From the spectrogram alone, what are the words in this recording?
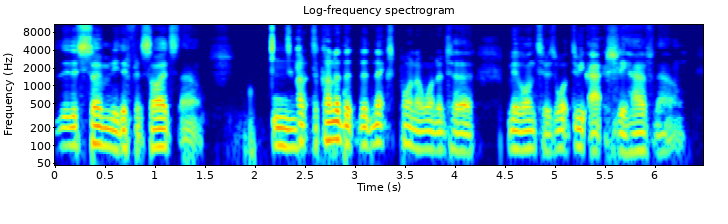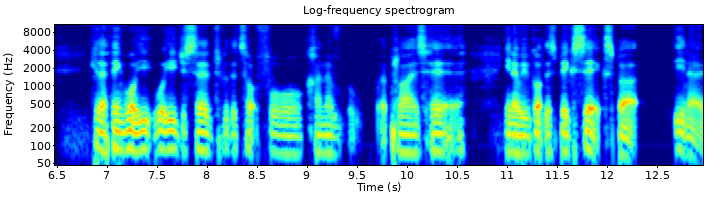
there's so many different sides now. To Mm. kind of, to kind of the, the next point I wanted to move on to is what do we actually have now? Because I think what you what you just said with the top four kind of applies here. You know, we've got this big six, but you know,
